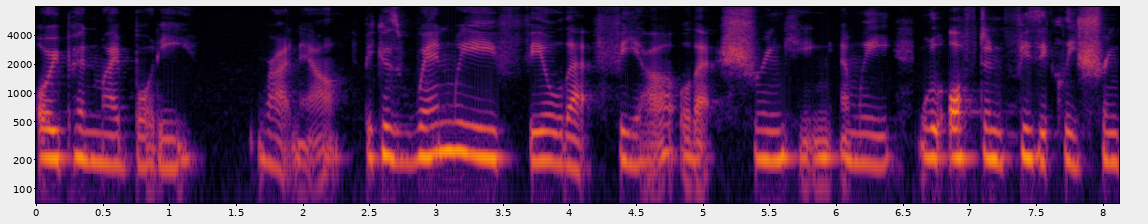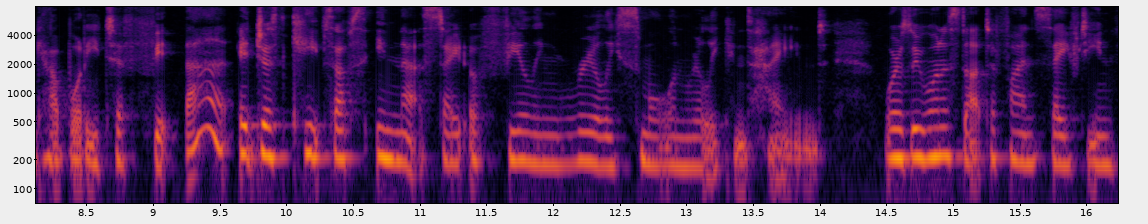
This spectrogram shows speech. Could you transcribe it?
open my body right now. Because when we feel that fear or that shrinking and we will often physically shrink our body to fit that it just keeps us in that state of feeling really small and really contained. Whereas we want to start to find safety in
